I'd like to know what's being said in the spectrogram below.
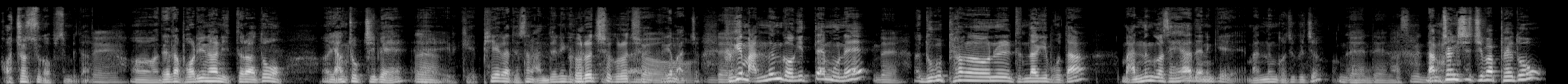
어쩔 수가 없습니다. 네. 어, 내다 버린 한 있더라도 어, 양쪽 집에 네. 예, 이렇게 피해가 돼서는 안 되는 게 그렇죠, 맞죠. 그렇죠. 예, 그게 맞죠. 네. 그게 맞는 거기 때문에 네. 누구 편을 든다기보다 맞는 것에 해야 되는 게 맞는 거죠, 그죠? 네, 네, 맞습니다. 남창희 씨 집 앞에도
